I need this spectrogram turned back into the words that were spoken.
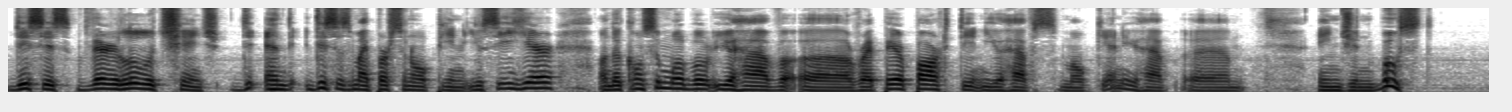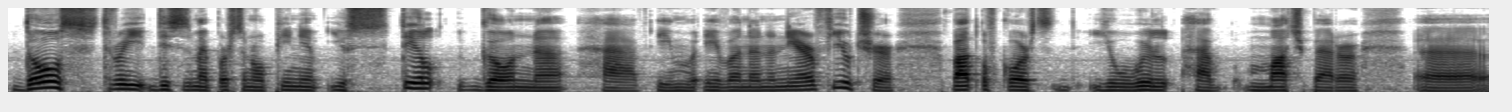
this is very little change. And this is my personal opinion. You see here on the consumable you have uh, repair part then you have smoke and you have um, engine boost those three this is my personal opinion you still gonna have even, in the near future but of course you will have much better uh,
